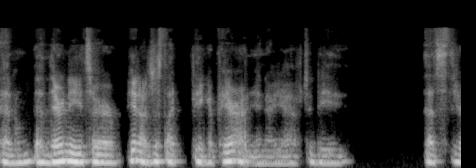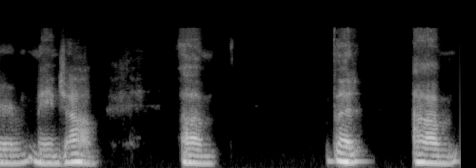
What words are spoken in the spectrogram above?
and and their needs are you know just like being a parent. You know, you have to be that's your main job. Um, but um,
